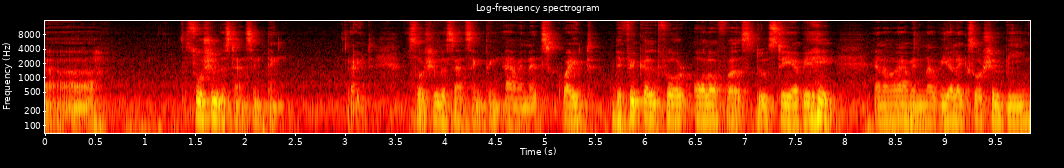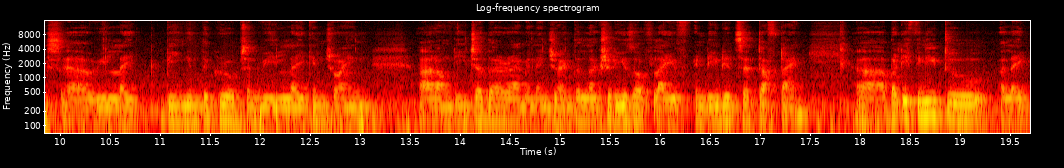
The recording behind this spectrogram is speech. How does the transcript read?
uh, social distancing thing, right? Social distancing thing. I mean, it's quite difficult for all of us to stay away. You know, I mean, we are like social beings. Uh, we like being in the groups and we like enjoying around each other. I mean, enjoying the luxuries of life. Indeed, it's a tough time. Uh, but if we need to uh, like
